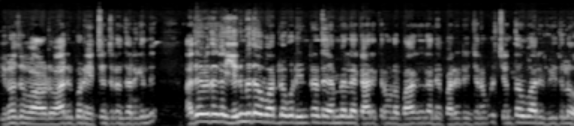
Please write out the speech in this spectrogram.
ఈరోజు వాడు వారికి కూడా హెచ్చించడం జరిగింది. అదేవిధంగా ఎనిమిదో వార్డులో కూడా ఇంటంటే ఎమ్మెల్యే కార్యక్రమంలో భాగంగా నేను పర్యటించినప్పుడు చింతంవారి వీధిలో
